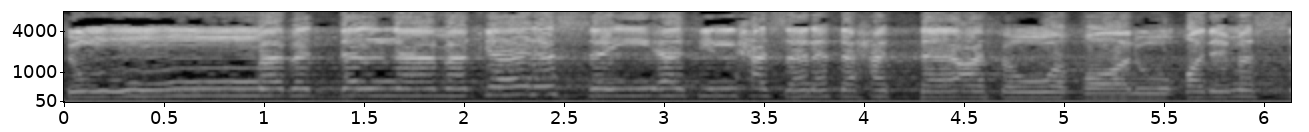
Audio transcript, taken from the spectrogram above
ثم بدلنا مكان السيئة الحسنة حتى عفوا وقالوا قد مس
